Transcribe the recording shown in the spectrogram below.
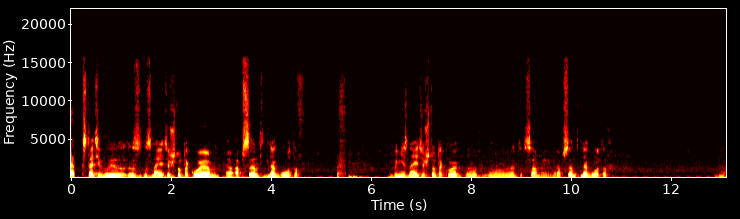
Так. Кстати, вы знаете, что такое э, абсент для готов? Вы не знаете, что такое э, э, этот самый абсент для готов? Нет,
